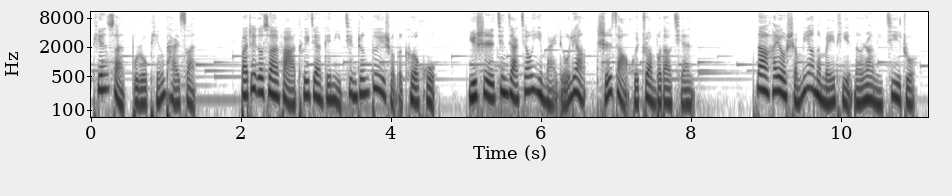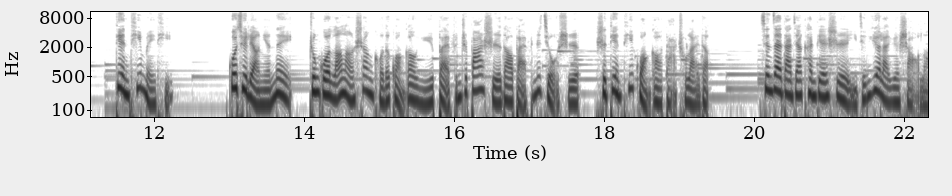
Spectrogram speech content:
天算不如平台算。把这个算法推荐给你竞争对手的客户，于是竞价交易买流量，迟早会赚不到钱。那还有什么样的媒体能让你记住？电梯媒体，过去两年内。中国朗朗上口的广告语，百分之八十到百分之九十是电梯广告打出来的。现在大家看电视已经越来越少了，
